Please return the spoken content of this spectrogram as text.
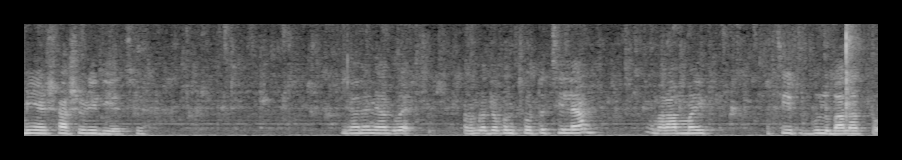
মেয়ের শাশুড়ি দিয়েছে। জানেন একবার আমরা যখন ছোট ছিলাম, আমার আম্মাই চিপসগুলো বানাতো।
